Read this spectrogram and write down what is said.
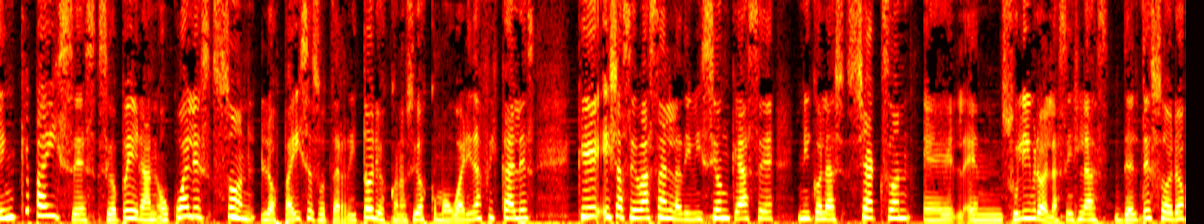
en qué países se operan o cuáles son los países o territorios conocidos como guaridas fiscales, que ella se basa en la división que hace Nicholas Jackson eh, en su libro Las Islas del Tesoro,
